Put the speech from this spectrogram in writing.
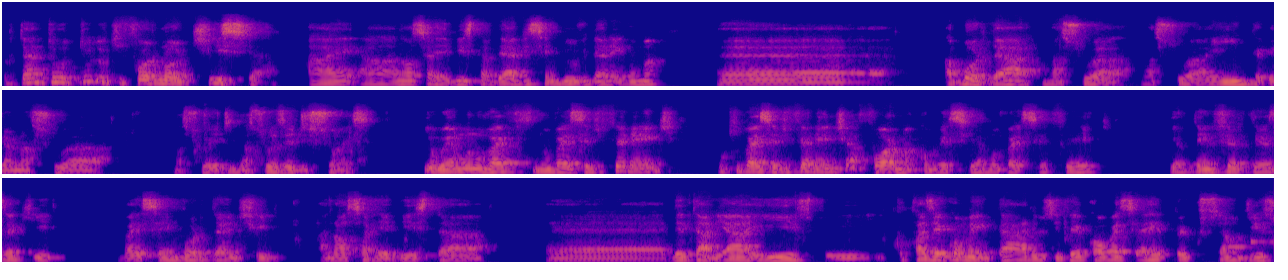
Portanto, tudo que for notícia, a, a nossa revista deve, sem dúvida nenhuma, é, abordar na sua, na sua íntegra, na sua, na sua, nas suas edições. E o EMO não vai, não vai ser diferente o que vai ser diferente é a forma como esse ano vai ser feito. E eu tenho certeza que vai ser importante a nossa revista é, detalhar isso e fazer comentários e ver qual vai ser a repercussão disso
